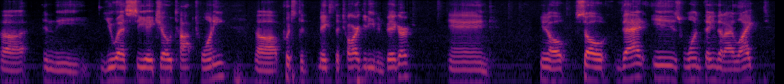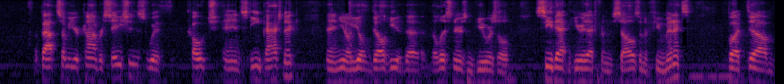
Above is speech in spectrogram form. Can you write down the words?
uh, in the USCHO top 20, uh, puts the makes the target even bigger, and you know, so that is one thing that I liked about some of your conversations with Coach and Steen Pasichnuk, and you know, you'll they'll hear the the listeners and viewers will see that and hear that for themselves in a few minutes, but. Um,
